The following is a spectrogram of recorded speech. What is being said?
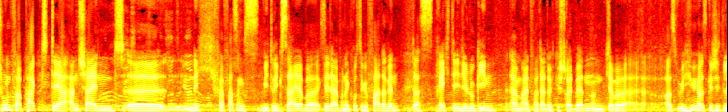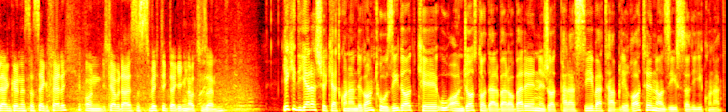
Ton verpackt, der anscheinend äh, nicht verfassungswidrig sei, aber ich sehe da einfach eine große Gefahr darin, dass rechte Ideologien ähm, einfach dadurch gestreut werden. Und ich glaube, aus, wie wir aus Geschichte lernen können, ist das sehr gefährlich. Und ich glaube, da ist es wichtig, dagegen laut zu sein. یکی دیگر از شرکت کنندگان توضیح داد که او آنجاست تا در برابر نجات پرستی و تبلیغات نازی ایستادگی کند.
